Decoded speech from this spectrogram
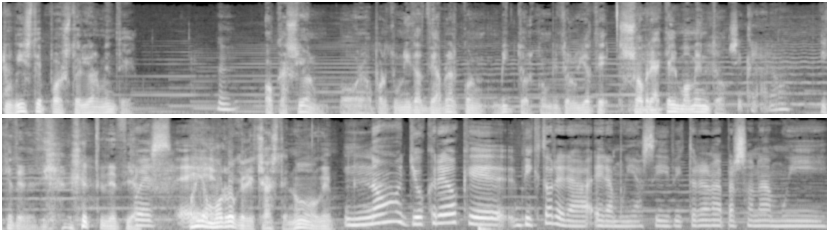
Tuviste posteriormente Mm. ocasión o la oportunidad de hablar con Víctor, con Víctor Ullate, sobre aquel momento. Sí, claro. ¿Y qué te decía? ¿Qué te decía? Pues, Vaya eh, morro que le echaste, ¿no? ¿O qué? No, yo creo que Víctor era, era muy así. Víctor era una persona muy,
